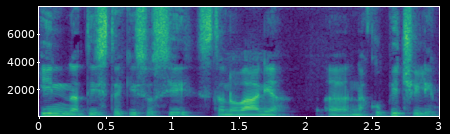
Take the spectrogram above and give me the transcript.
in na tiste, ki so si stanovanja uh, nakupičili.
